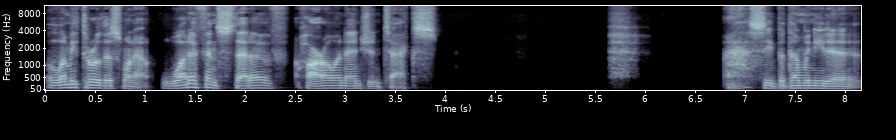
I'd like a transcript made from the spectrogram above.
Let me throw this one out. What if instead of Harrow and engine techs? Ah, see, but then we need a.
